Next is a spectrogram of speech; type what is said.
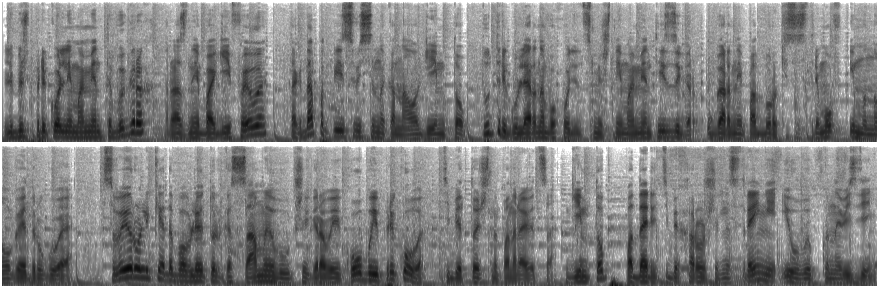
Любишь прикольные моменты в играх, разные баги и фейлы? Тогда подписывайся на канал GameTop. Тут регулярно выходят смешные моменты из игр, угарные подборки со стримов и многое другое. В свои ролики я добавляю только самые лучшие игровые кобы и приколы. Тебе точно понравится. GameTop подарит тебе хорошее настроение и улыбку на весь день.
